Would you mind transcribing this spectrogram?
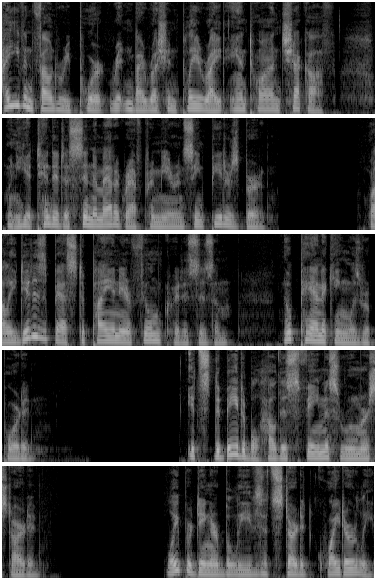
I even found a report written by Russian playwright Anton Chekhov, when he attended a cinematograph premiere in St. Petersburg. While he did his best to pioneer film criticism, no panicking was reported. It's debatable how this famous rumor started. Loiperdinger believes it started quite early,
